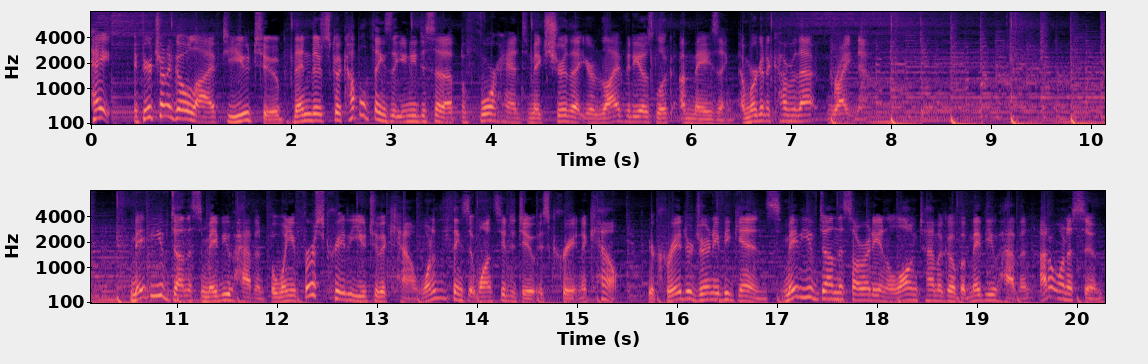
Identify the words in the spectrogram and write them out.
Hey, if you're trying to go live to YouTube, then there's a couple things that you need to set up beforehand to make sure that your live videos look amazing. And we're gonna cover that right now. Maybe you've done this and maybe you haven't, but when you first create a YouTube account, one of the things it wants you to do is create an account. Your creator journey begins. Maybe you've done this already in a long time ago, but maybe you haven't. I don't want to assume.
